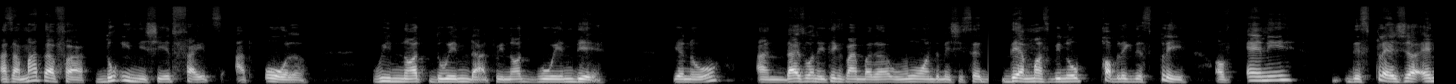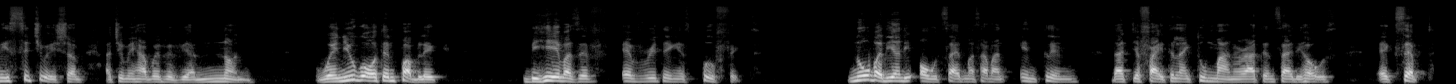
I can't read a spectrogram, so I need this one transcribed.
As a matter of fact, don't initiate fights at all. We're not doing that. We're not going there. You know? And that's one of the things my mother warned me. She said, there must be no public display of any displeasure, any situation that you may have with Vivian. None. When you go out in public, behave as if everything is perfect. Nobody on the outside must have an inkling that you're fighting like two man rat inside the house, except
